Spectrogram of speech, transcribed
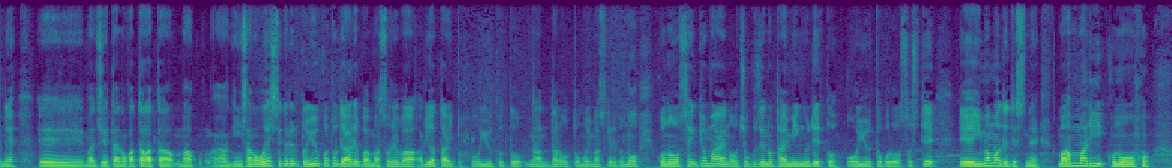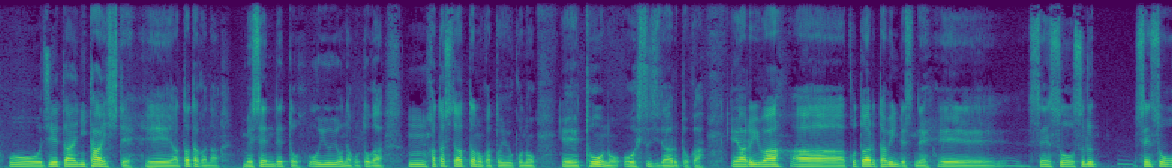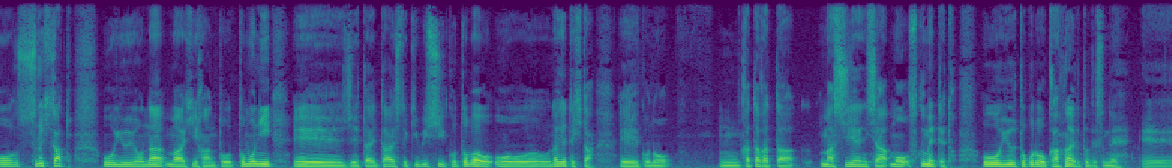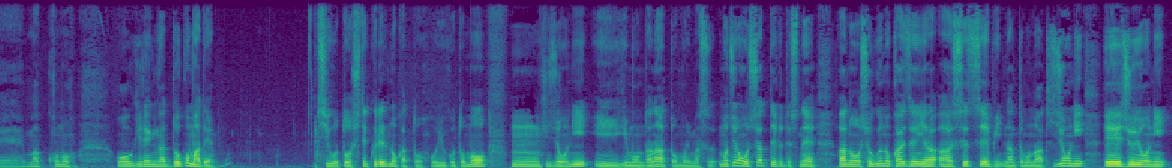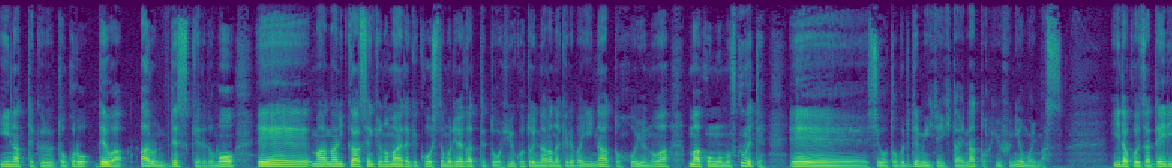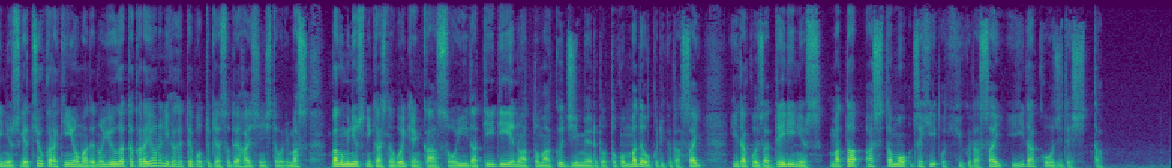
ー、ね、えー、まあ、自衛隊の方々、まあ、議員さんが応援してくれるということであれば、まあ、それはありがたいということなんだろうと思いますけれどもこの選挙前の直前のタイミングでというところそして、えー、今までですね、まあ、あんまりこの自衛隊に対して、えー、温かな目線でというようなことが、うん、果たしてあったのかというこの、えー、党の出自であるとか、えー、あるいはあことあるたびにですね、えー、戦争をする戦争をする気かというような、まあ、批判とともに、えー、自衛隊に対して厳しい言葉を投げてきた、えー、この、うん、方々、まあ、支援者も含めてというところを考えるとですね、えーまあ、この議連がどこまで仕事をしてくれるのかということも、うん、非常に疑問だなと思います。もちろんおっしゃっているですね、あの、処遇の改善や施設整備なんてものは非常に、えー、重要になってくるところではあるんですけれども、えー、まあ何か選挙の前だけこうして盛り上がってということにならなければいいなというのは、まあ今後も含めて、えー、仕事ぶりで見ていきたいなというふうに思います。飯田小一はデイリーニュース月曜から金曜までの夕方から夜にかけてポッドキャストで配信しております。番組ニュースに関してのご意見感想飯田 TDN アットマーク Gmail.com までお送りください。飯田小一はデイリーニュースまた明日もぜひお聞きください。飯田浩二でした。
